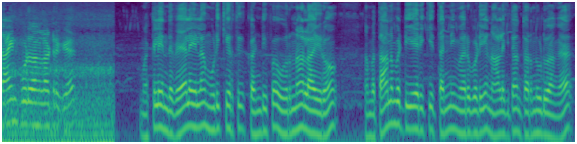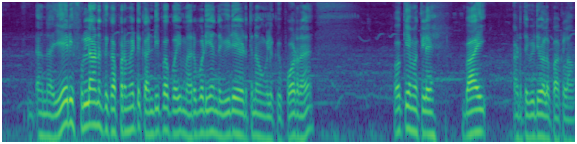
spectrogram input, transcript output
ஜாயின் போடுவாங்களாட்டிருக்கு. மக்களே இந்த வேலையெல்லாம் முடிக்கிறதுக்கு கண்டிப்பாக ஒரு நாள் ஆயிரும். நம்ம தானம்பட்டி ஏரிக்கு தண்ணி மறுபடியும் நாளைக்கு தான் திறந்து விடுவாங்க. அந்த ஏரி ஃபுல்லானதுக்கு அப்புறமேட்டு கண்டிப்பாக போய் மறுபடியும் அந்த வீடியோ எடுத்து நான் உங்களுக்கு போடுறேன். ஓகே மக்களே பாய் அடுத்த வீடியோவில் பார்க்கலாம்.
